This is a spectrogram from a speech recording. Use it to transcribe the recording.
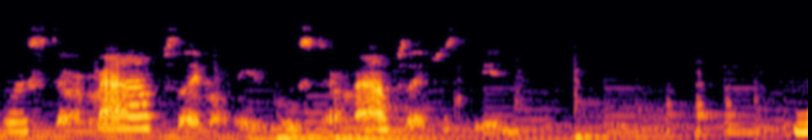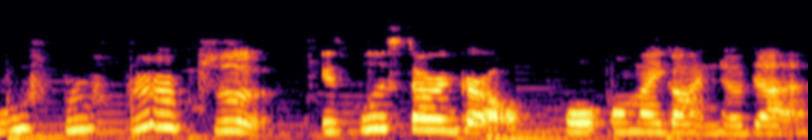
blue star maps. I don't need blue star maps. I just need. Is blue star a girl? Oh, oh my god, no duh.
